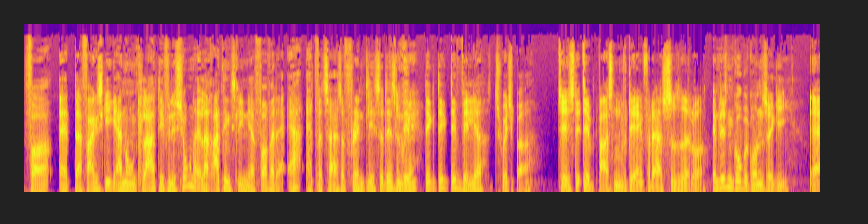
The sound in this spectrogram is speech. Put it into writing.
for, at der faktisk ikke er nogen klare definitioner eller retningslinjer for, hvad der er advertiser-friendly. Så det er sådan Okay. lidt, det, det, det vælger Twitch bare. Det, det, det er bare sådan en vurdering fra deres side, eller hvad? Jamen, det er sådan en god begrundelse at give. Ja.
